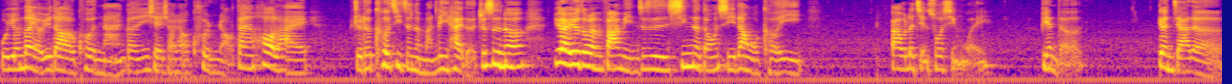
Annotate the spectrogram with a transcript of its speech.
我原本有遇到的困难跟一些小小困扰，但后来觉得科技真的蛮厉害的，就是呢，越来越多人发明就是新的东西，让我可以把我的减缩行为变得更加的，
